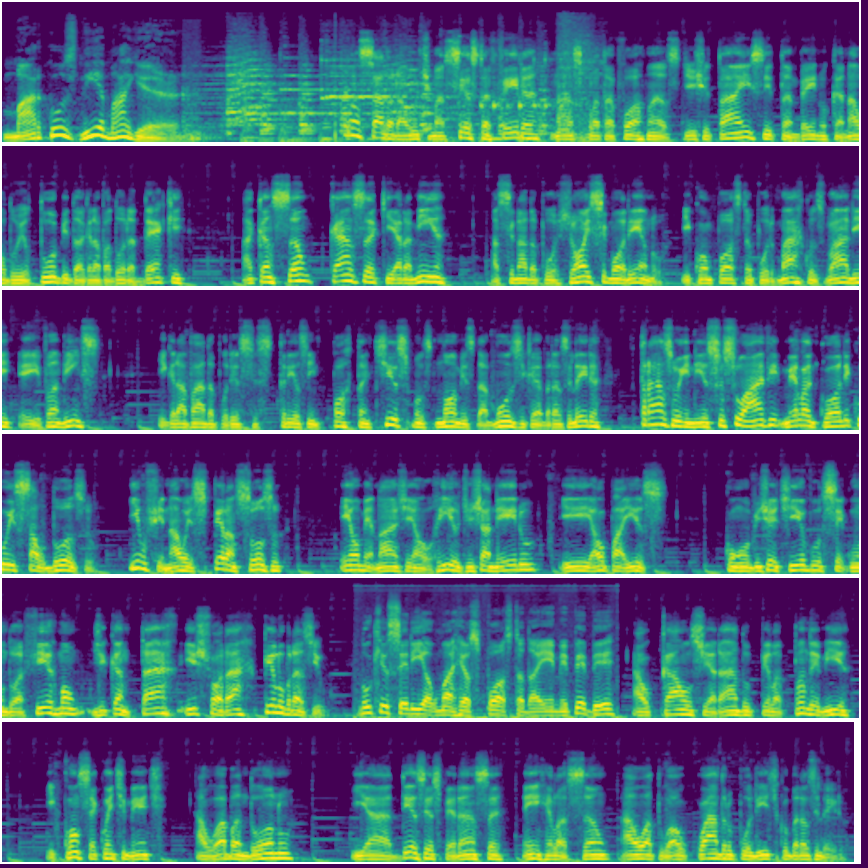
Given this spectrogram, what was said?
Marcos Niemeyer. Lançada na última sexta-feira nas plataformas digitais e também no canal do YouTube da gravadora DEC, a canção Casa que Era Minha, assinada por Joyce Moreno e composta por Marcos Vale e Ivan Lins, e gravada por esses três importantíssimos nomes da música brasileira, traz um início suave, melancólico e saudoso, e um final esperançoso em homenagem ao Rio de Janeiro e ao país, com o objetivo, segundo afirmam, de cantar e chorar pelo Brasil. No que seria uma resposta da MPB ao caos gerado pela pandemia e, consequentemente, ao abandono e à desesperança em relação ao atual quadro político brasileiro.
